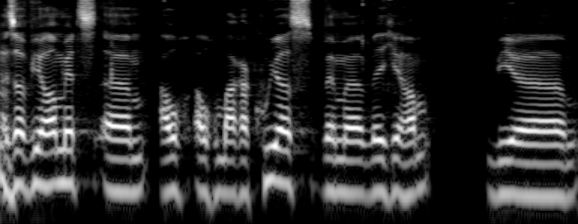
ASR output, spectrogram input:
Also wir haben jetzt ähm, auch, auch Maracujas, wenn wir welche haben. Wir,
